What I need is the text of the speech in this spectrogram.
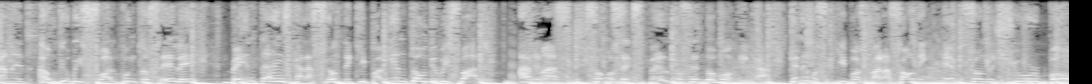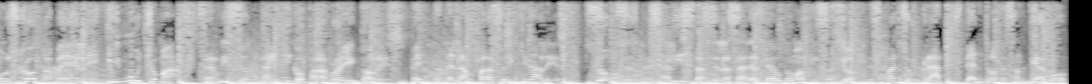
PlanetAudiovisual.cl Venta e instalación de equipamiento audiovisual. Además, somos expertos en domótica. Tenemos equipos Panasonic, Epson, Shure, Bose, JBL y mucho más. Servicio técnico para proyectores. Venta de lámparas originales. Somos especialistas en las áreas de automatización. Despacho gratis dentro de Santiago.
